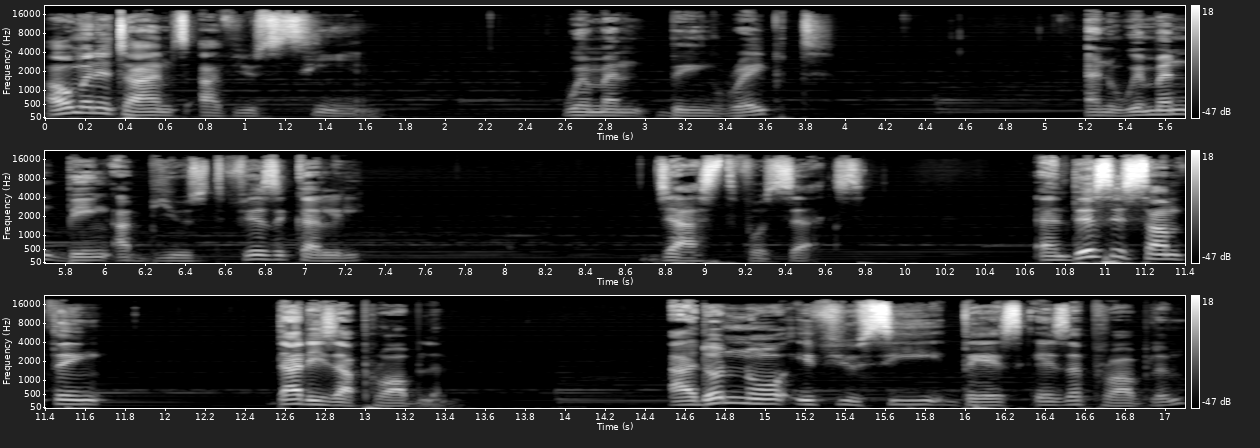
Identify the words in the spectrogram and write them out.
How many times have you seen women being raped and women being abused physically just for sex? And this is something that is a problem. I don't know if you see this as a problem,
